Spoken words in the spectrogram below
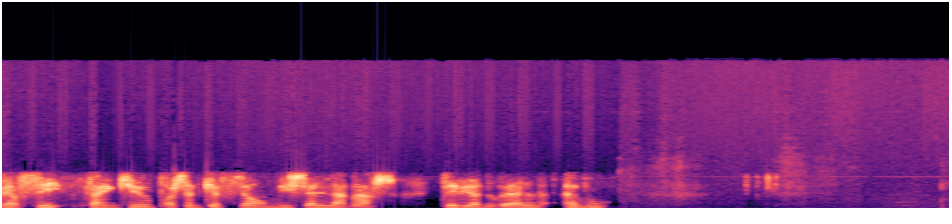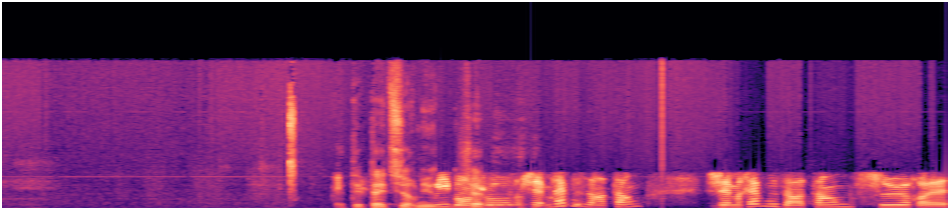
Merci. Thank you. Prochaine question, Michel Lamarche, TVA Nouvelle. À vous. T'es peut-être sur mute. Oui, bonjour. J'aimerais vous entendre. J'aimerais vous entendre sur euh,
